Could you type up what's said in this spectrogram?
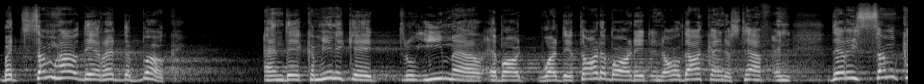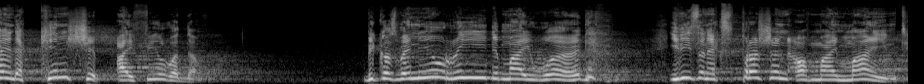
but somehow they read the book and they communicate through email about what they thought about it and all that kind of stuff. And there is some kind of kinship I feel with them. Because when you read my word, it is an expression of my mind.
